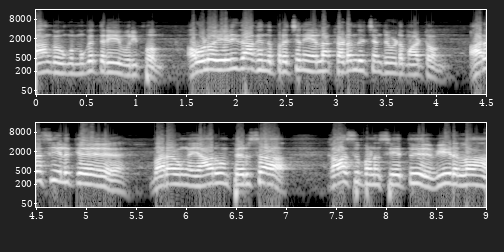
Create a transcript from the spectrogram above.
நாங்கள் உங்கள் முகத்திரையை உரிப்போம். அவ்வளோ எளிதாக இந்த பிரச்சனையெல்லாம் கடந்து சென்று விட மாட்டோம். அரசியலுக்கு வரவங்க யாரும் பெருசாக காசு பணம் சேர்த்து வீடெல்லாம்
